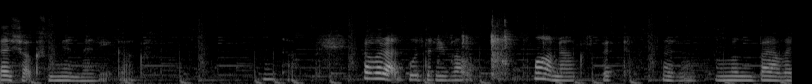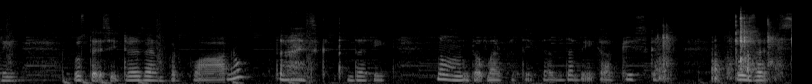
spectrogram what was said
gaišāks un vienmērīgāks. Nu, tā. Kā varētu būt arī vēl plānāks, bet, nezinu, man vēl arī uztaisīt reizēm par plānu, tāpēc, ka tad arī, nu, man tomēr patīk tāds dabīgāk izskats uzacis.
